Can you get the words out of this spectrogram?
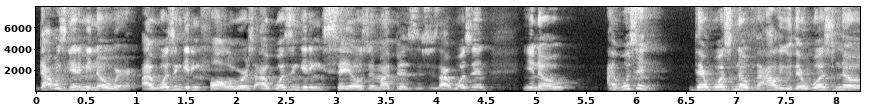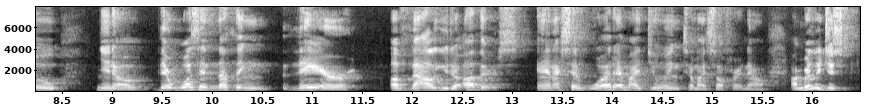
that was getting me nowhere, I wasn't getting followers. I wasn't getting sales in my businesses. I wasn't, you know, I wasn't. There was no value. There was no, you know, there wasn't nothing there of value to others. And I said, what am I doing to myself right now? I'm really just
